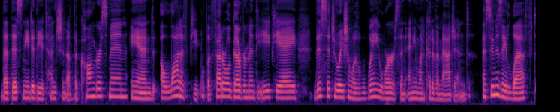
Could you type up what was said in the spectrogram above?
that this needed the attention of the congressmen and a lot of people, the federal government, the EPA. This situation was way worse than anyone could have imagined. As soon as they left,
